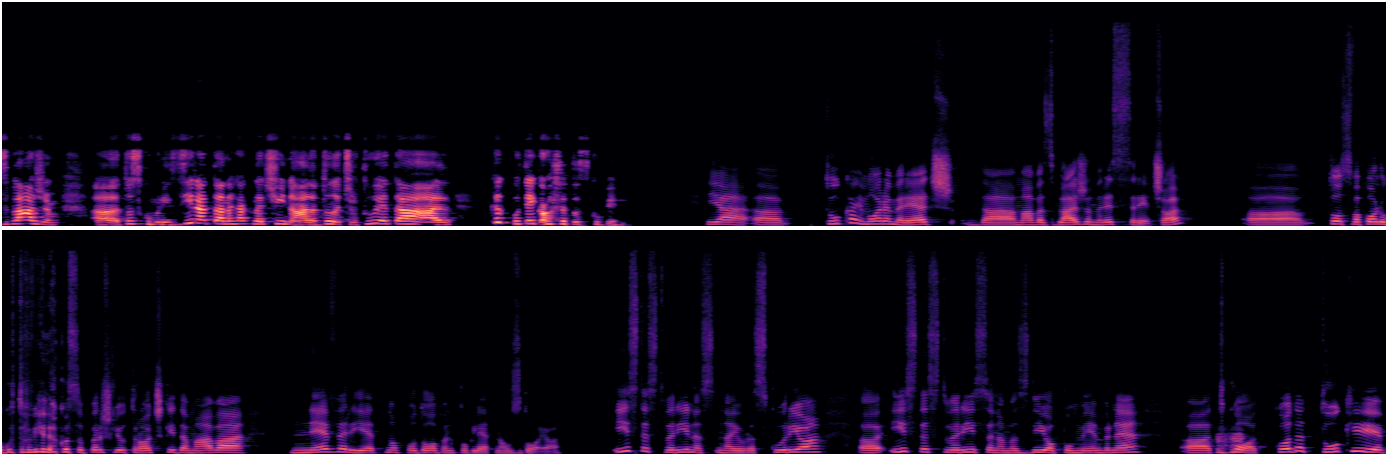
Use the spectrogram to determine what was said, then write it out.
z blažem a, to skomunicirata, na kak način ali to načrtujeta, ali kako poteka vse to skupaj. Ja, uh, tukaj moram reči, da ima z blažem res srečo. Uh, to smo pol ugotovili, ko so prišli otroci, da ima neverjetno podoben pogled na vzgojo. Iste stvari nas naj razkurijo, uh, iste stvari se nam zdijo pomembne. Uh, tako, tako da tukaj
